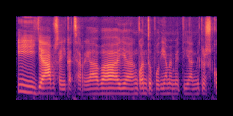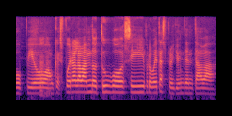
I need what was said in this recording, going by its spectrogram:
y ya pues ahí cacharreaba, ya en cuanto podía me metía al microscopio, aunque fuera lavando tubos y probetas, pero yo intentaba...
